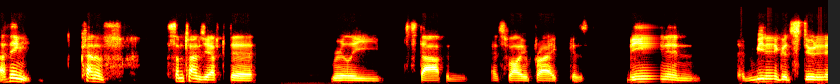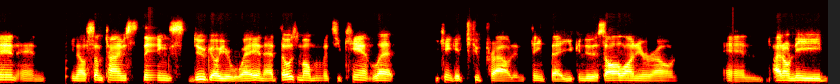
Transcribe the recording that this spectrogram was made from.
I think kind of sometimes you have to really stop and, and swallow your pride because being in being a good student and you know sometimes things do go your way and at those moments you can't let you can't get too proud and think that you can do this all on your own. And i don't need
